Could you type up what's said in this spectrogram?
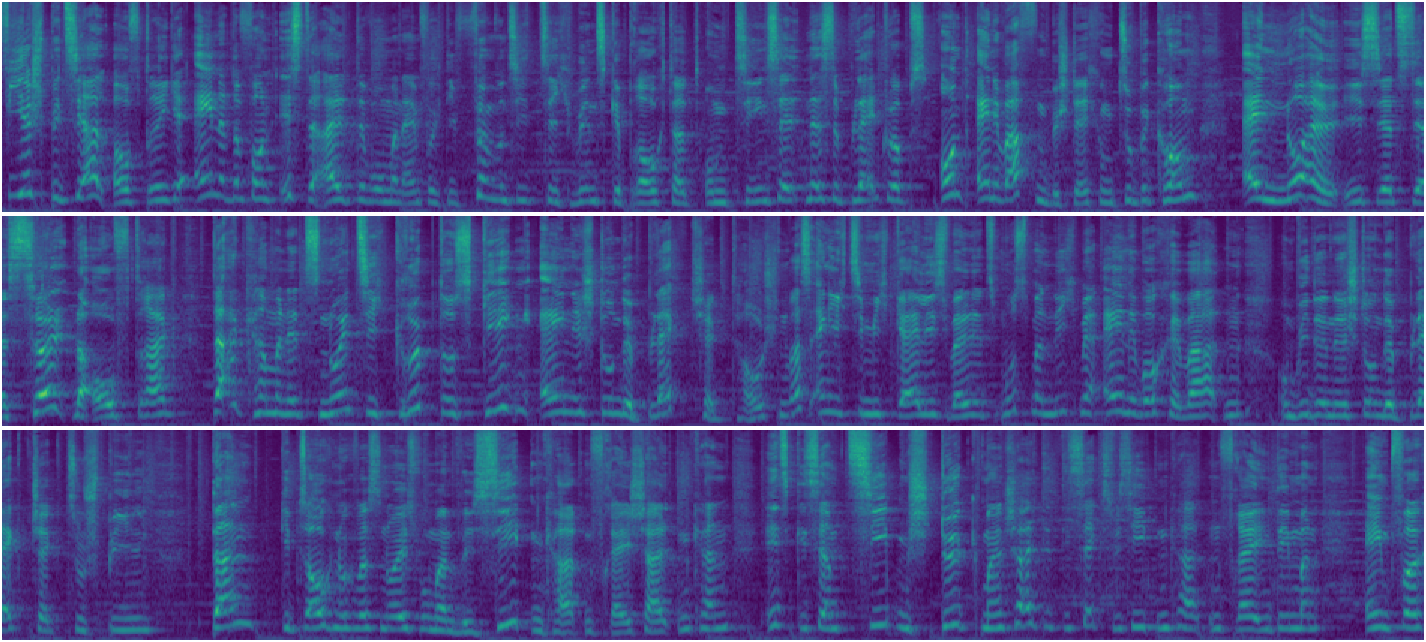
vier Spezialaufträge. Einer davon ist der alte, wo man einfach die 75 Wins gebraucht hat, um 10 seltenste Playdrops und eine Waffenbestechung zu bekommen. Ein neuer ist jetzt der Söldnerauftrag. Da kann man jetzt 90 Kryptos gegen eine Stunde Blackjack tauschen, was eigentlich ziemlich geil ist, weil jetzt muss man nicht mehr eine Woche warten, um wieder eine Stunde Blackjack zu spielen. Dann gibt es auch noch was Neues, wo man Visitenkarten freischalten kann. Insgesamt sieben Stück. Man schaltet die sechs Visitenkarten frei, indem man einfach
